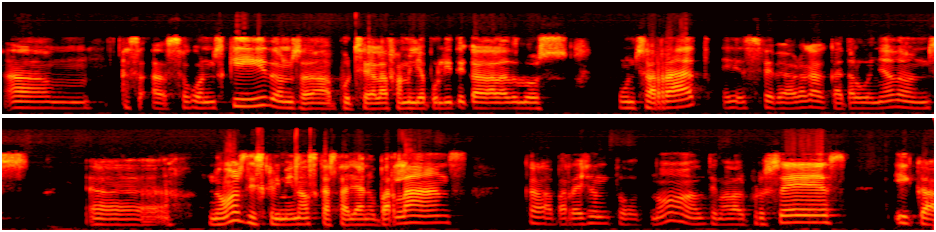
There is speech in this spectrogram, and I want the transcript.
eh, a, a segons qui, doncs, a, potser a la família política de la Dolors Montserrat, és fer veure que a Catalunya doncs, eh, no, es discrimina els castellanoparlants, que barregen tot, no? el tema del procés, i que,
